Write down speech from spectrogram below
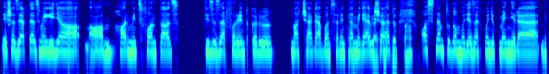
És azért ez még így a, a 30 font az 10 ezer forint körül nagyságában szerintem hm, még elviselhető. Azt nem tudom, hogy ezek mondjuk mennyire, mit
